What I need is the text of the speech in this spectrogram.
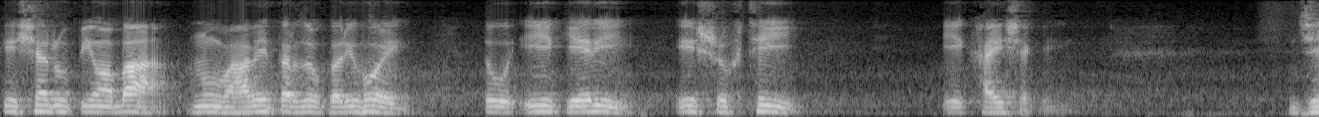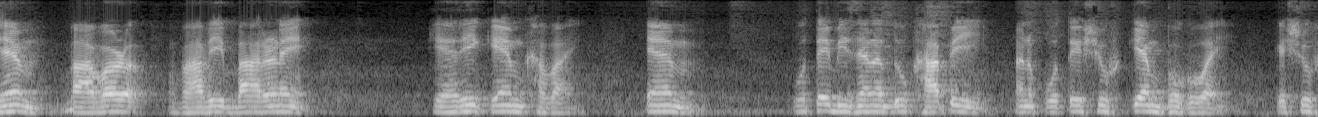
કેસરરૂપી આંબાનું વાવેતર જો કર્યું હોય તો એ કેરી એ સુખથી એ ખાઈ શકે. જેમ બાવળ વાવી બારણે કેરી કેમ ખવાય? એમ પોતે બીજાને દુઃખ આપી અને પોતે સુખ કેમ ભોગવાય? કે સુખ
